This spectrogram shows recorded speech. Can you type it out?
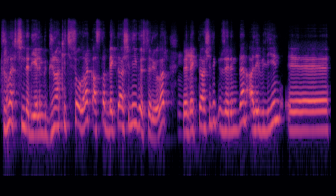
tırnak içinde diyelim bir günah keçisi olarak aslında Bektaşiliği gösteriyorlar. Hı-hı. Ve Bektaşilik üzerinden Aleviliğin e,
